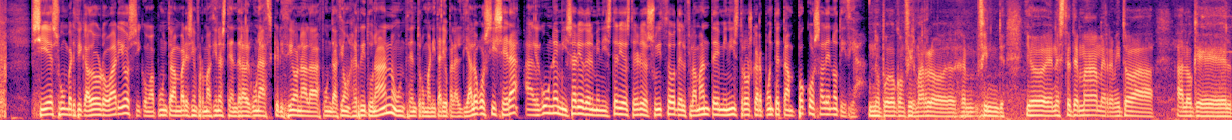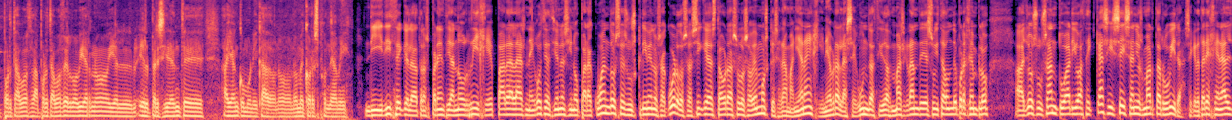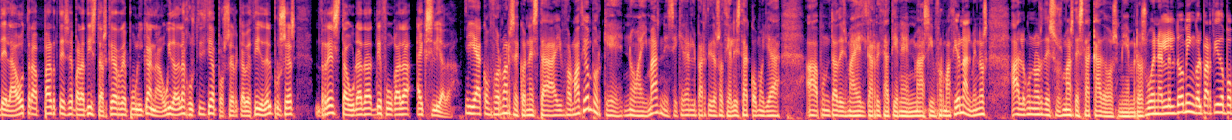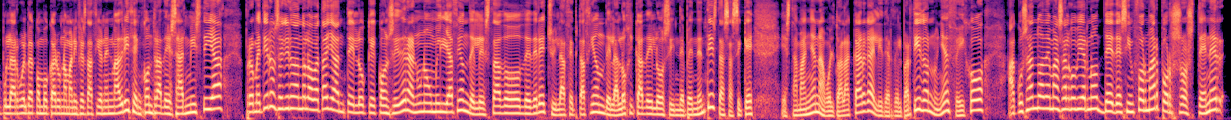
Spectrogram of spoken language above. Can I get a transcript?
Si es un verificador o varios, y como apuntan varias informaciones, tendrá alguna adscripción a la Fundación Henry Tunán, un centro humanitario para el diálogo. Si será algún emisario del Ministerio de Exteriores suizo, del flamante ministro Oscar Puente, tampoco sale noticia. No puedo confirmarlo. En fin, yo, en este tema me remito a, a, lo que el portavoz, la portavoz del gobierno y el, y el presidente hayan comunicado. No, no me corresponde a mí. Y dice que la transparencia no rige para las negociaciones, sino para cuándo se suscriben los acuerdos. Así que hasta ahora solo sabemos que será mañana en Ginebra, la segunda ciudad más grande de Suiza, donde, por ejemplo, halló su santuario hace casi seis años Marta Rubira, secretaria general de la otra parte separatista, que es republicana, huida de la justicia por ser cabecilla del procés, restaurada, defugada, exiliada. Y a conformarse con esta información, porque no hay más, ni siquiera en el Partido Socialista, como ya ha apuntado Ismael Tarriza, tienen más información, al menos algunos de sus más destacados miembros. Bueno, el domingo el Partido Popular vuelve a convocar una manifestación en Madrid en contra de esa amnistía. Prometieron seguir dando la batalla ante lo que consideran una humillación del Estado de Derecho y la aceptación de la lógica de los independentistas. Así que esta mañana ha vuelto a la carga el líder del partido, Núñez Feijó, acusando además al gobierno de desinformar por sostener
